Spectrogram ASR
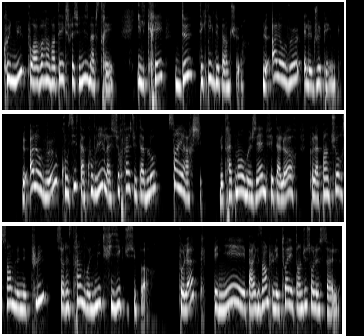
connu pour avoir inventé l'expressionnisme abstrait, il crée deux techniques de peinture, le all-over et le dripping. Le all-over consiste à couvrir la surface du tableau sans hiérarchie. Le traitement homogène fait alors que la peinture semble ne plus se restreindre aux limites physiques du support. Pollock peignait par exemple les toiles étendues sur le sol.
